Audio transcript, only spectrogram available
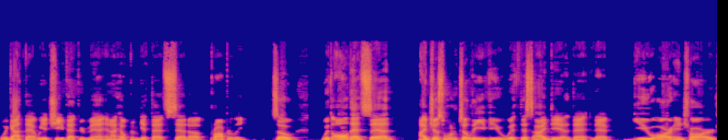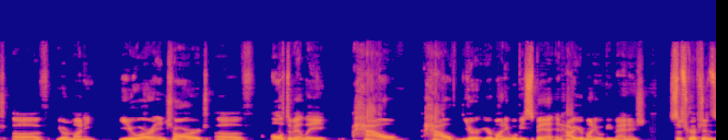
We got that. We achieved that through Mint and I helped them get that set up properly. So with all that said, I just wanted to leave you with this idea that, that you are in charge of your money. You are in charge of ultimately how how your your money will be spent and how your money will be managed. Subscriptions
